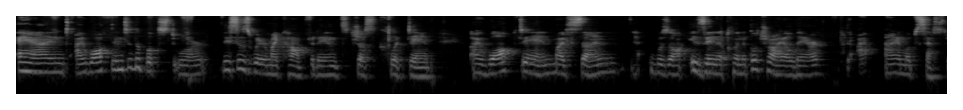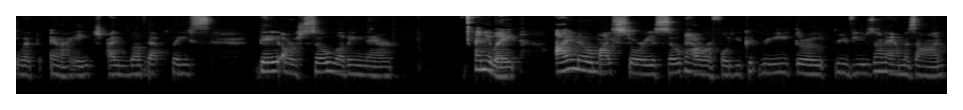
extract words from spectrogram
And I walked into the bookstore. This is where my confidence just clicked in. I walked in. My son was on, is in a clinical trial there. I, I am obsessed with NIH. I love that place. They are so loving there. Anyway, I know my story is so powerful. You could read the reviews on Amazon.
